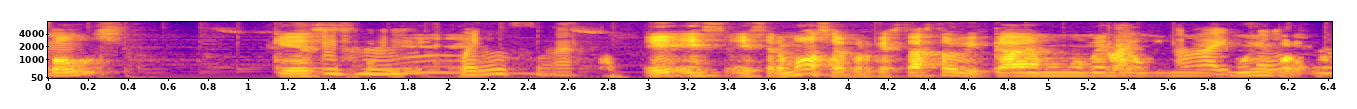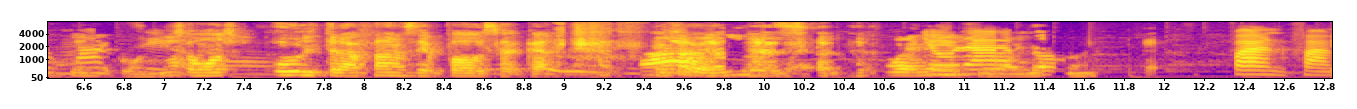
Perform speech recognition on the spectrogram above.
Pose, que es, eh, buenísima. E-, es, es, hermosa porque está hasta ubicada en un momento muy, importante en la comunidad. Somos ultra fans de Pose acá. Ah, Llorando. Fan, fan,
